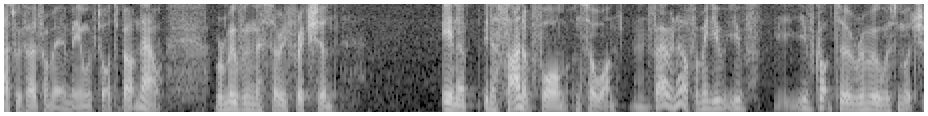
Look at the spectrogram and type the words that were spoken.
as we've heard from Amy and we've talked about now. Removing necessary friction in a in a sign up form and so on. Mm. Fair enough. I mean, you, you've you've got to remove as much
